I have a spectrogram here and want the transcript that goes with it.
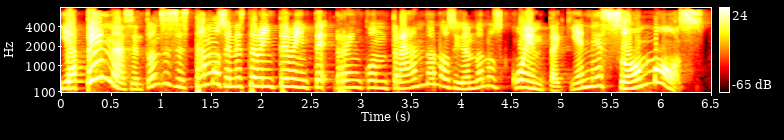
y apenas entonces estamos en este 2020 reencontrándonos y dándonos cuenta quiénes somos.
